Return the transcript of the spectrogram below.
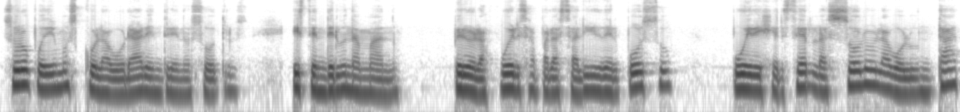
solo podemos colaborar entre nosotros, extender una mano, pero la fuerza para salir del pozo puede ejercerla solo la voluntad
